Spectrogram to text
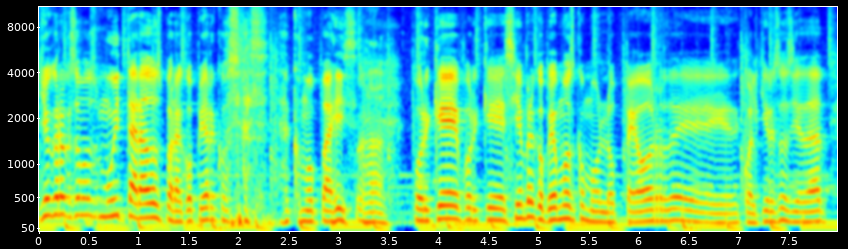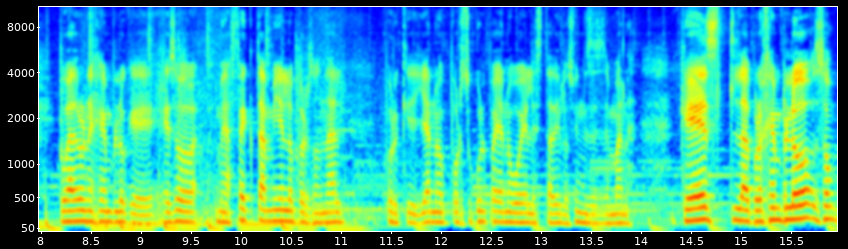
Yo creo que somos muy tarados para copiar cosas como país. Ajá. ¿Por qué? Porque siempre copiamos como lo peor de cualquier sociedad. Voy a dar un ejemplo que eso me afecta a mí en lo personal, porque ya no, por su culpa ya no voy al estadio los fines de semana. Que es, la, por ejemplo, son-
